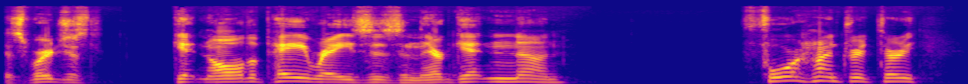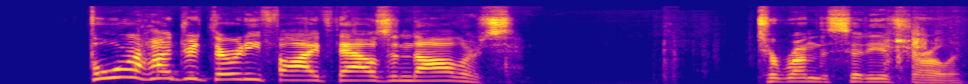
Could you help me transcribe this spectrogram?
because we're just getting all the pay raises and they're getting none. 430 $435,000 to run the city of Charlotte,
